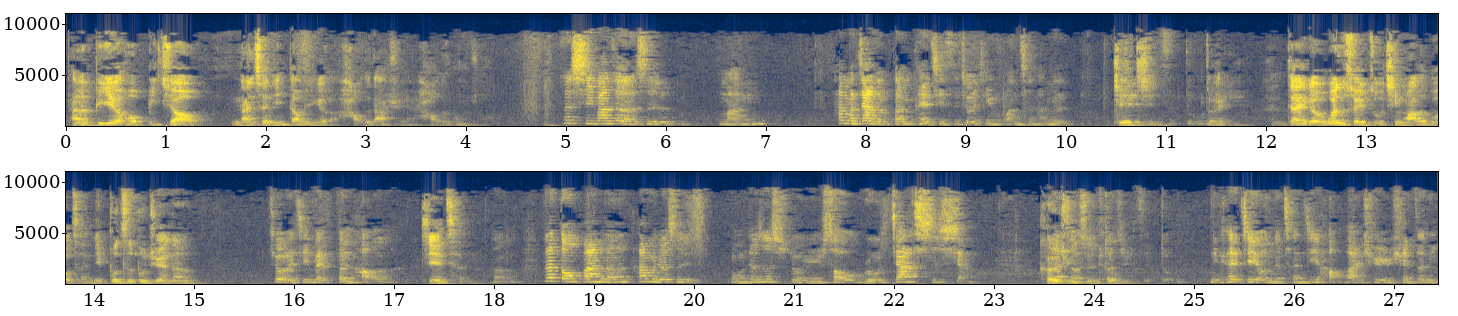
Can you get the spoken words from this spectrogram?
他们毕业后比较难申请到一个好的大学、好的工作。那西方真的是蛮，他们这样的分配其实就已经完成他们的阶级制度。对，在一个温水煮青蛙的过程，你不知不觉呢。就已经被分好了阶层。嗯，那东方呢？他们就是我们就是属于受儒家思想科举制度。科举制度，你可以借由你的成绩好坏去选择你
